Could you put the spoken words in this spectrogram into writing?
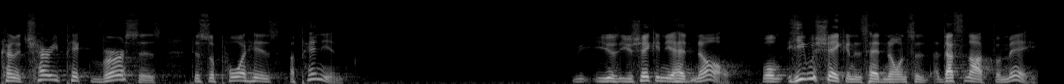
kind of cherry picked verses to support his opinion. You, you're shaking your head no. Well, he was shaking his head no and said, That's not for me.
